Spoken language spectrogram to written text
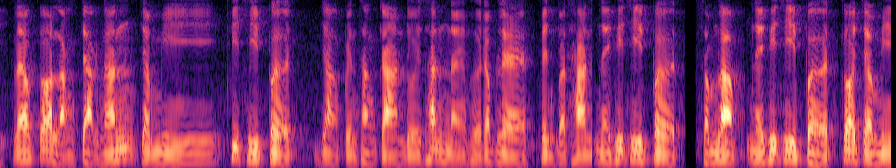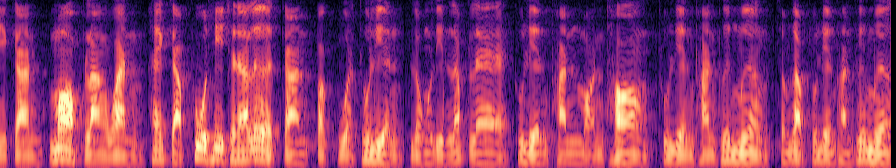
14 แล้วก็หลังจากนั้นจะมีพิธีเปิด อย่างเป็นทางการโดยท่านนายอำเภอรับแลเป็นประธานในพิธีเปิดสำหรับในพิธีเปิดก็จะมีการมอบรางวัล ให้กับผู้ที่ชนะเลิศการประกวดทุเรียนหลงลินรับแลทุเรียนพันธุ์หมอนทอง ทุเรียนพันธุ์พื้นเมืองสำหรับทุเรียนพันธุ์พื้นเมือง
